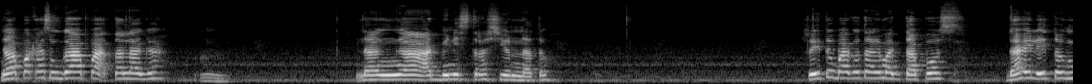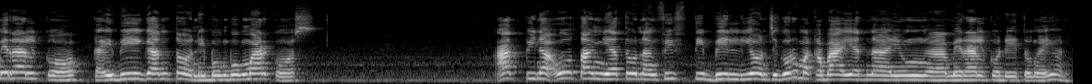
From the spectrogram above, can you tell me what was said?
Napakasuga pa talaga. Mm. Ng uh, administrasyon na to. So ito bago tayo magtapos, dahil itong Meralco, kaibigan to ni Bongbong Marcos, at pinautang niya to ng 50 billion. Siguro makabayad na yung uh, Meralco dito ngayon.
